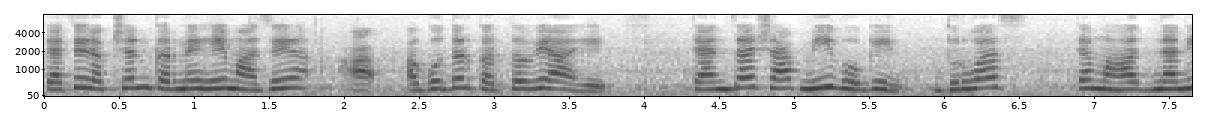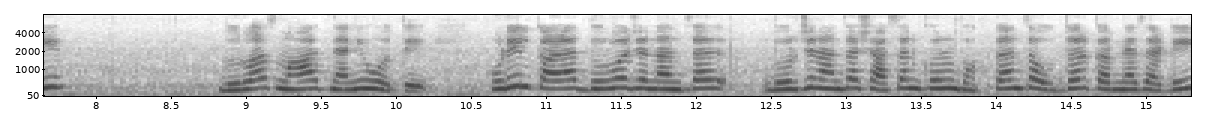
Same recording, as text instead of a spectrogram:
त्याचे रक्षण करणे हे माझे आ अगोदर कर्तव्य आहे. त्यांचा शाप मी भोगीन. दुर्वास त्या महाज्ञानी दुर्वास महाज्ञानी होते. पुढील काळात दुर्वजनांचा दुर्जनांचा शासन करून भक्तांचा उद्धार करण्यासाठी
